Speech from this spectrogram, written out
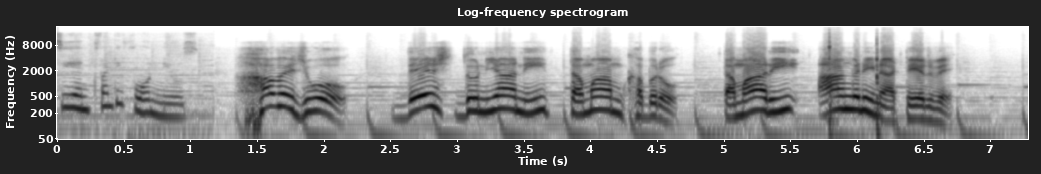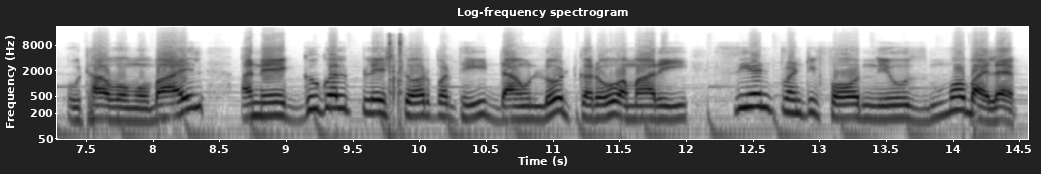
CN twenty four news. હવે જુઓ, દેશ દુનિયાની તમામ ખબરો તમારી આંગળીના ટેરવે. ઉઠાવો મોબાઈલ અને ગૂગલ પ્લે સ્ટોર પરથી ડાઉનલોડ કરો અમારી CN twenty four news mobile app.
